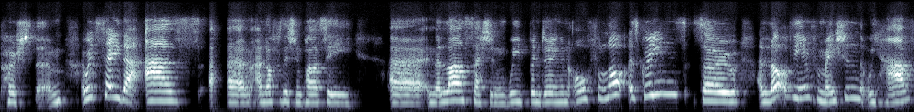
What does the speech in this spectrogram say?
push them. I would say that as um, an opposition party uh, in the last session, we've been doing an awful lot as Greens. So a lot of the information that we have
